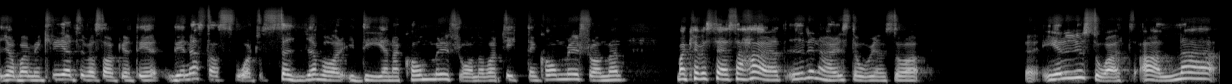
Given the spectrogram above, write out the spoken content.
jobbar med kreativa saker att det, det, är nästan svårt att säga var idéerna kommer ifrån och var titeln kommer ifrån. Men man kan väl säga så här att i den här historien så eh, är det ju så att alla,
